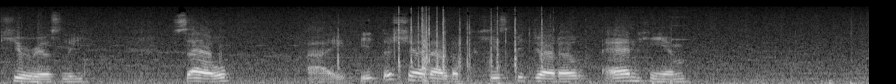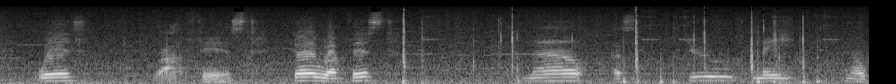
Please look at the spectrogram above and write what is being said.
curiously. So, I beat the shit out of his Pidgeotto and him with Rock Fist. Go Rock Fist. Now, as you may... Nope,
